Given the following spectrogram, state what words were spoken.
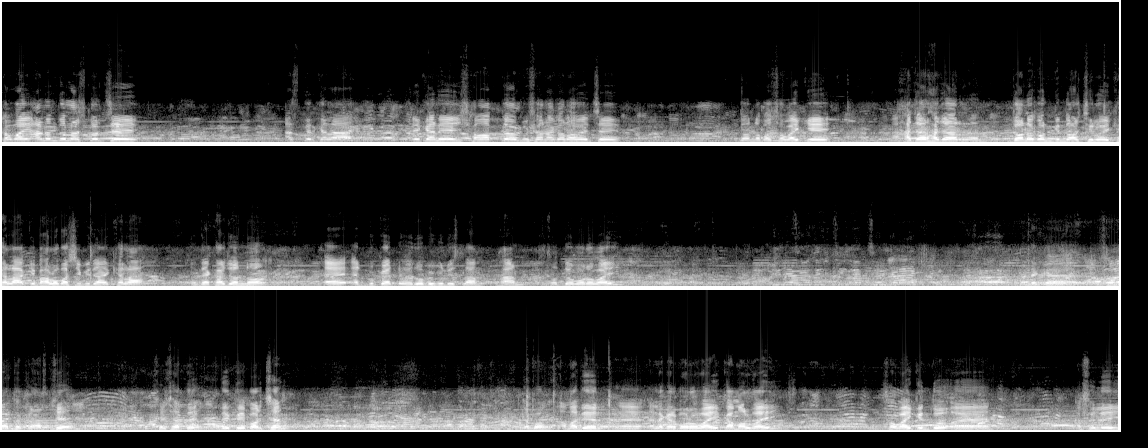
সবাই আনন্দ উল্লাস করছে। আজকের খেলা এখানেই সমাপ্ত, ঘোষণা করা হয়েছে। ধন্যবাদ সবাইকে। হাজার হাজার জনগণ কিন্তু ছিল এই খেলাকে ভালোবাসি বিদায় খেলা দেখার জন্য। অ্যাডভোকেট রফিকুল ইসলাম খান সদ্য বড় ভাই। অনেক সমর্থক আসছে সেই সাথে দেখতে পাচ্ছেন এবং আমাদের এলাকার বড় ভাই কামাল ভাই, সবাই কিন্তু আসলেই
